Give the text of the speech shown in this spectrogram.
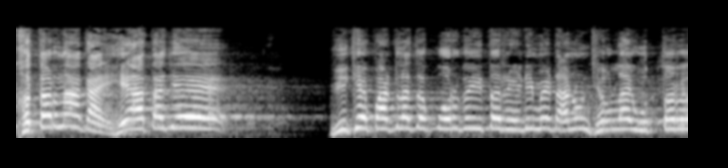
खतरनाक आहे. हे आता जे विखे पाटलाचं पोरग इथं रेडीमेड आणून ठेवलाय उत्तर.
